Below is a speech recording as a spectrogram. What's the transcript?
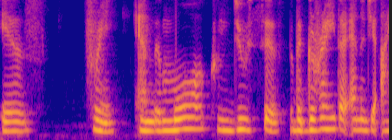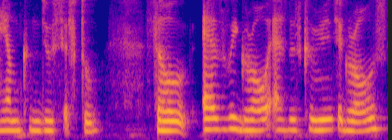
is free and the more conducive, the greater energy I am conducive to. So as we grow, as this community grows,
